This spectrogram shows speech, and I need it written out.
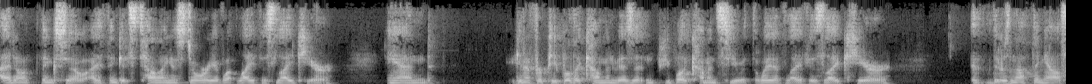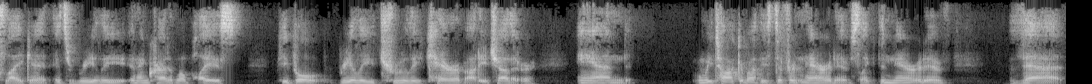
I don't think so. I think it's telling a story of what life is like here. And, you know, for people that come and visit and people that come and see what the way of life is like here, there's nothing else like it. It's really an incredible place. People really, truly care about each other. And when we talk about these different narratives, like the narrative that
